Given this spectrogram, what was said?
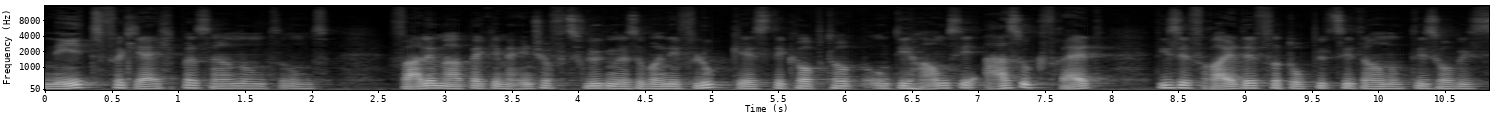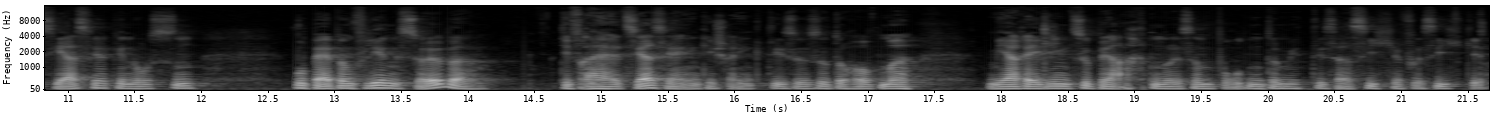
nicht vergleichbar sind und, und vor allem auch bei Gemeinschaftsflügen, also wenn ich Fluggäste gehabt habe und die haben sich auch so gefreut, diese Freude verdoppelt sich dann und das habe ich sehr, sehr genossen. Wobei beim Fliegen selber die Freiheit sehr, sehr eingeschränkt ist. Also da hat man mehr Regeln zu beachten als am Boden, damit das auch sicher vor sich geht.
